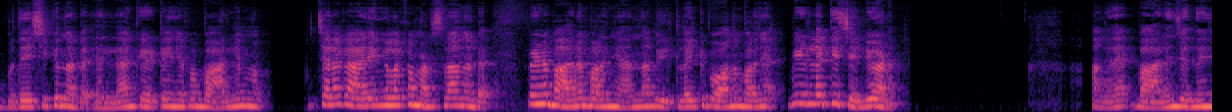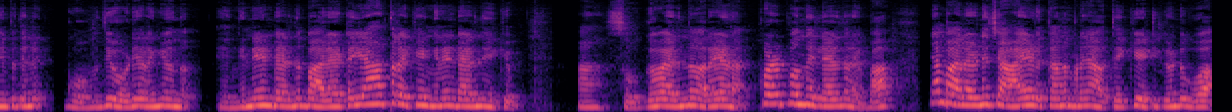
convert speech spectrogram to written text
ഉപദേശിക്കുന്നുണ്ട്. എല്ലാം കേട്ട് കഴിഞ്ഞപ്പോൾ ബാലൻ ചില കാര്യങ്ങളൊക്കെ മനസ്സിലാകുന്നുണ്ട് പിന്നെ ബാലൻ പറഞ്ഞു എന്നാ വീട്ടിലേക്ക് പോകാമെന്ന് പറഞ്ഞ് വീട്ടിലേക്ക് ചെല്ലുവാണ്. അങ്ങനെ ബാലൻ ചെന്ന് കഴിഞ്ഞപ്പോൾ ഗോമതി ഓടി ഇറങ്ങി വന്നു. എങ്ങനെയുണ്ടായിരുന്നു ബാലേട്ട? യാത്രയൊക്കെ എങ്ങനെയുണ്ടായിരുന്നു? ചോദിക്കും. ആ സുഖമായിരുന്നു പറയാണ്. കുഴപ്പമൊന്നും ഇല്ലായിരുന്നു പറയാം ബാ ഞാൻ ബാലേട്ടന് ചായ എടുക്കാന്ന് പറഞ്ഞാൽ അകത്തേക്ക് ഏറ്റിക്കൊണ്ട് പോവാ.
